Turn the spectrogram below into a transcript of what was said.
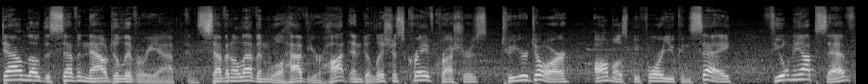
Download the 7 Now delivery app, and 7 Eleven will have your hot and delicious crave crushers to your door almost before you can say, Fuel me up, Sev.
